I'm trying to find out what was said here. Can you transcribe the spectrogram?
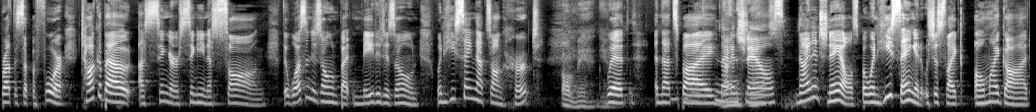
brought this up before talk about a singer singing a song that wasn't his own but made it his own when he sang that song hurt Oh, man. Yeah. with and that's by Nine, Inch Inch Nails. Nine Inch Nails. But when he sang it, it was just like, oh my God,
